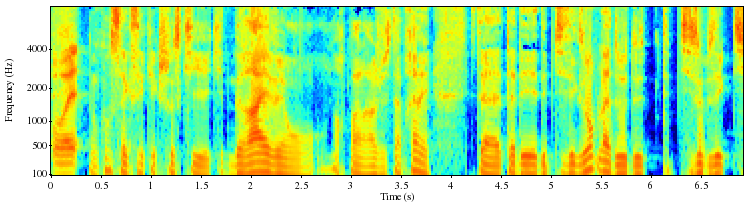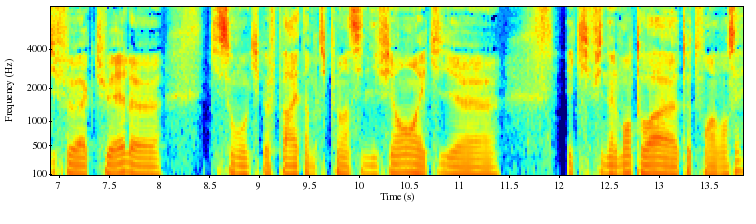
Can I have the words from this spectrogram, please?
Ouais. Donc on sait que c'est quelque chose qui, qui te drive et on, on en reparlera juste après. Mais t'as as des, des petits exemples là de, de tes petits objectifs euh, actuels qui sont, qui peuvent paraître un petit peu insignifiants et qui, et qui finalement toi, toi te font avancer?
